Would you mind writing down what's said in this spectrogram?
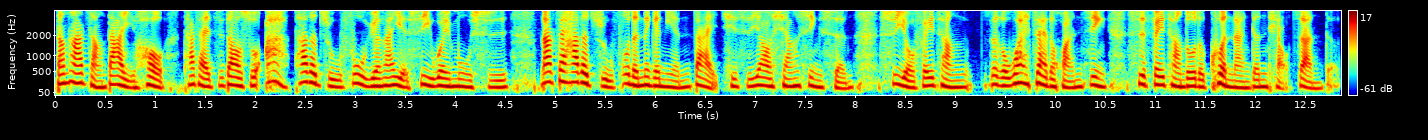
当他长大以后，他才知道说啊，他的祖父原来也是一位牧师。那在他的祖父的那个年代，其实要相信神是有非常这个外在的环境是非常多的困难跟挑战的。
